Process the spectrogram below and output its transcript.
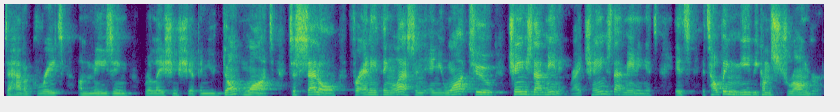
to have a great, amazing relationship. And you don't want to settle for anything less. And, and you want to change that meaning, right? Change that meaning. It's it's it's helping me become stronger.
